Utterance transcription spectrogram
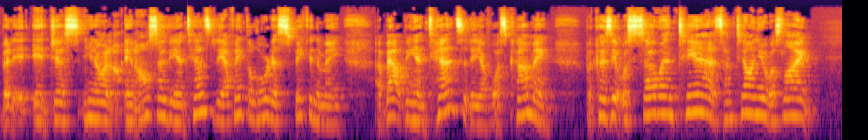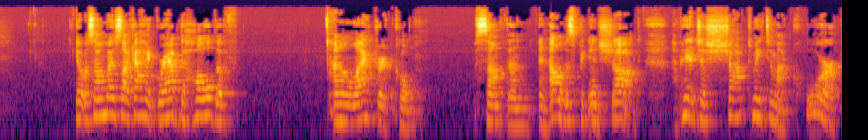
But it, it just, you know, and, and also the intensity. I think the Lord is speaking to me about the intensity of what's coming because it was so intense. I'm telling you, it was like, it was almost like I had grabbed a hold of an electrical something and I was being shocked. I mean, it just shocked me to my core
